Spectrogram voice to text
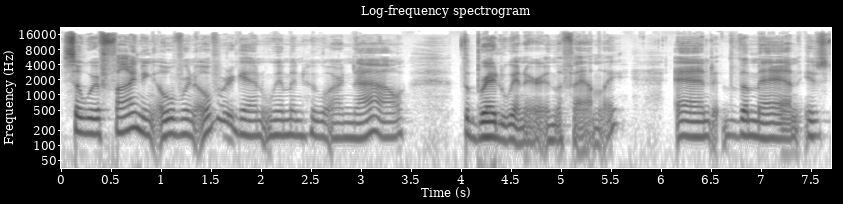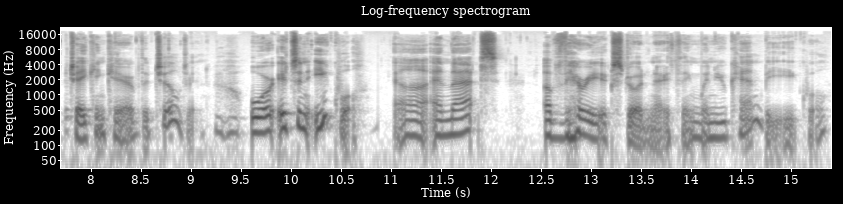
So we're finding over and over again women who are now the breadwinner in the family and the man is taking care of the children, mm-hmm. or it's an equal. Uh, and that's a very extraordinary thing when you can be equal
